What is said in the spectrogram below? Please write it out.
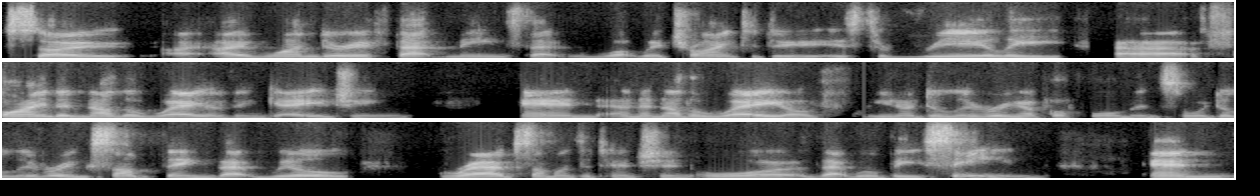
so I, I, wonder if that means that what we're trying to do is to really uh, find another way of engaging and, and another way of you know delivering a performance or delivering something that will grab someone's attention or that will be seen. And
